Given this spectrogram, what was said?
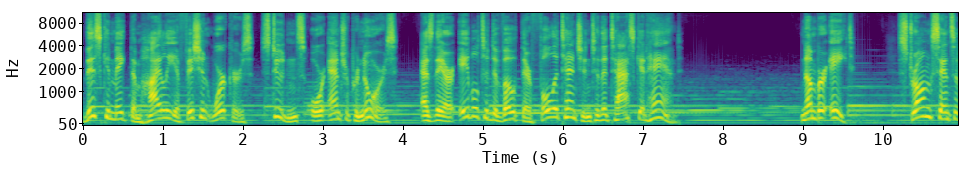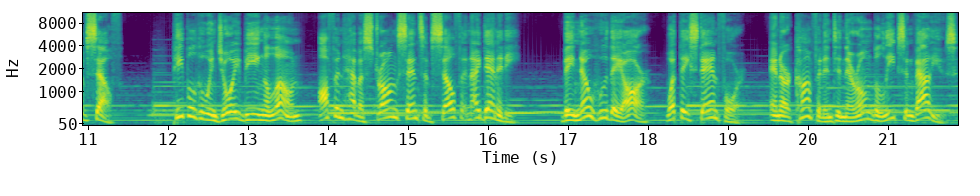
This can make them highly efficient workers, students, or entrepreneurs, as they are able to devote their full attention to the task at hand. Number 8. Strong sense of self. People who enjoy being alone often have a strong sense of self and identity. They know who they are, what they stand for, and are confident in their own beliefs and values.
